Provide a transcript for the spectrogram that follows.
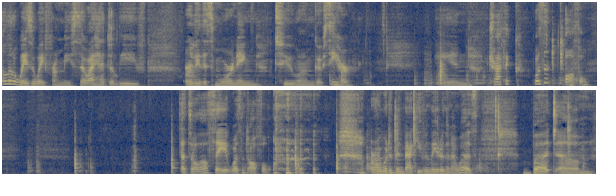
a little ways away from me, so I had to leave early this morning to um, go see her. And traffic wasn't awful. That's all I'll say. It wasn't awful. or I would have been back even later than I was. But um,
